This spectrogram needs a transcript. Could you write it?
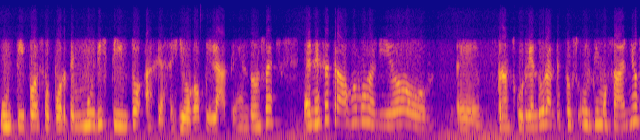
un tipo de soporte muy distinto hacia hacer yoga o pilates. Entonces, en ese trabajo hemos venido eh, transcurriendo durante estos últimos años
